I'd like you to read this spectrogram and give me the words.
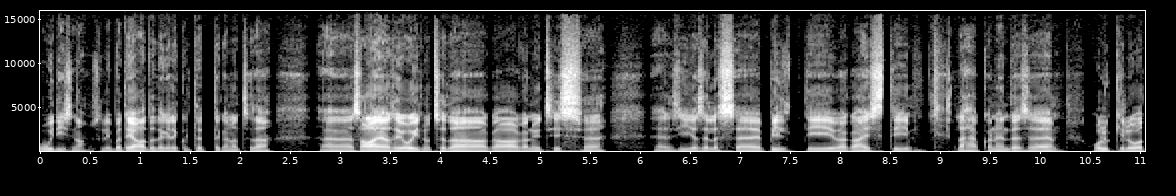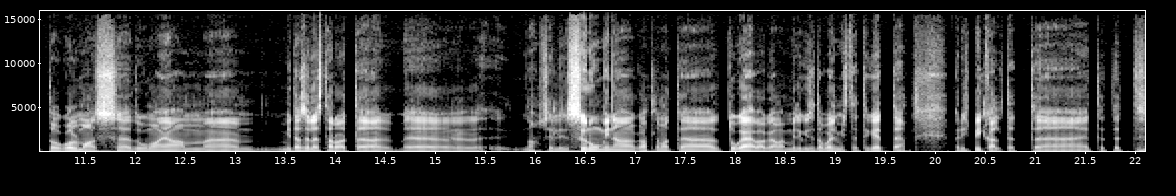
uudis, noh, see oli juba teada tegelikult, et ega nad seda äh, salajas ei hoidnud seda, aga, aga nüüd siis äh, siia sellesse pilti väga hästi läheb ka nende see Olkiluoto kolmas äh, tuumajaam, äh, mida sellest arvata? Äh, noh, sellise sõnumina kahtlemata tugev, aga muidugi seda valmistati ka ette päris pikalt, et, et, et, et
